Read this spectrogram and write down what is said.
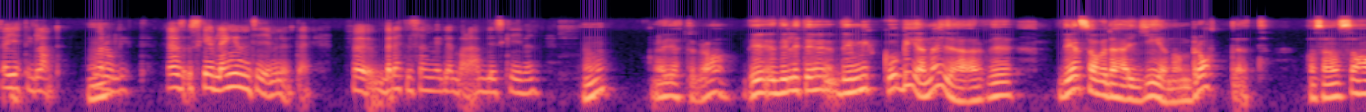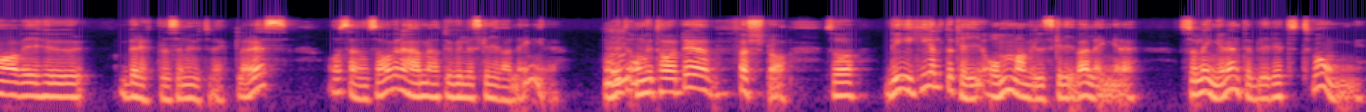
Jag är jätteglad. Det var Mm. roligt. Jag skrev längre än tio minuter. För berättelsen ville bara bli skriven. Mm. Ja, jättebra. Det, det, är lite, det är mycket att bena i här. Vi, dels har vi det här genombrottet. Och sen så har vi hur berättelsen utvecklades. Och sen så har vi det här med att du ville skriva längre. Om, vi, om vi tar det först då. Så det är helt okej om man vill skriva längre. Så länge det inte blir ett tvång.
